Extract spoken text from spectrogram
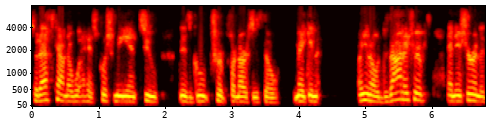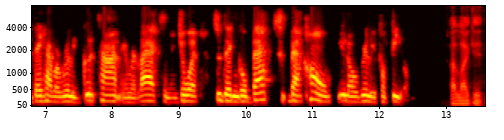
So that's kind of what has pushed me into this group trip for nurses. So making, you know, designer trips and ensuring that they have a really good time and relax and enjoy so they can go back to, back home, you know, really fulfilled. I like it.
